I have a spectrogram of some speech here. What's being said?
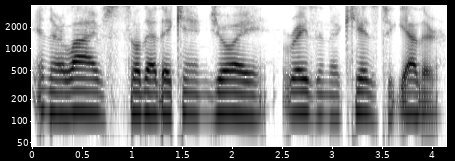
in their lives so that they can enjoy raising their kids together,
